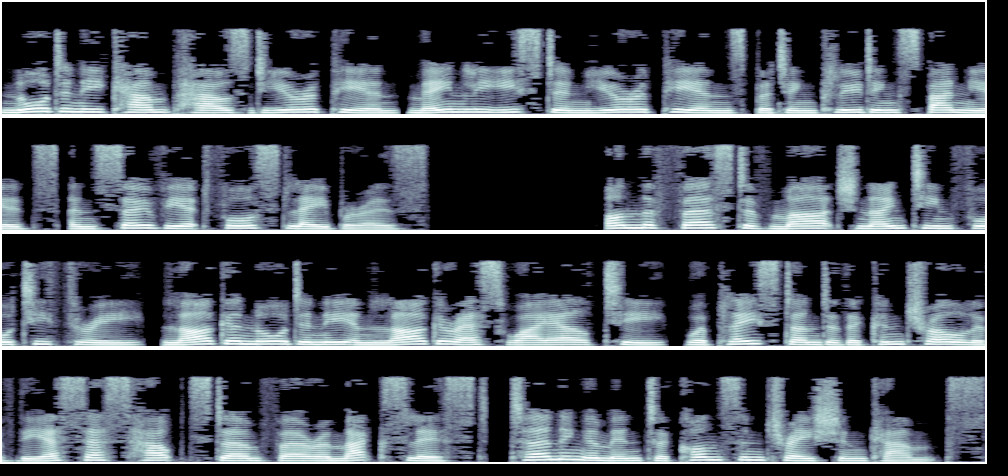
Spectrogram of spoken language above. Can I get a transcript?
Norderney camp housed European mainly Eastern Europeans but including Spaniards and Soviet forced laborers. On 1 March 1943, Lager Norderney and Lager SYLT, were placed under the control of the SS Hauptsturmführer Max List, turning them into concentration camps.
